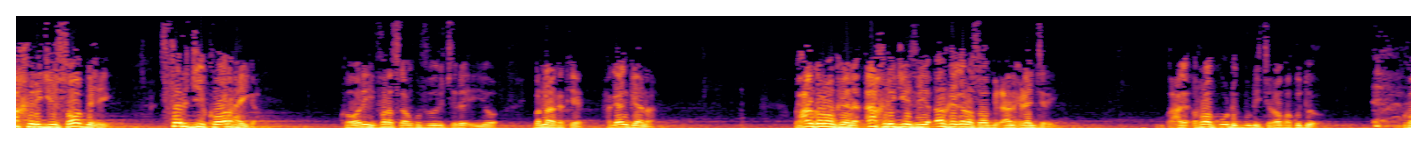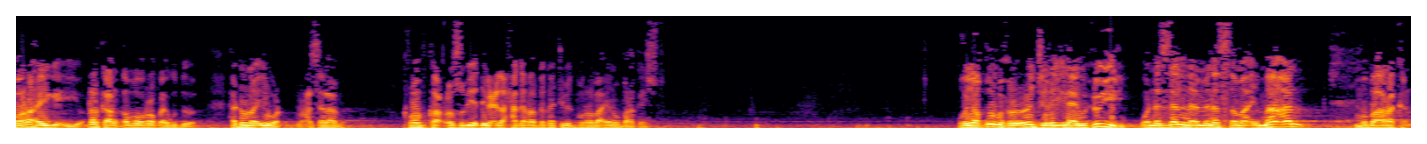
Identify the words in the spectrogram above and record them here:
akhrijii soo bixi sarjii koorahayga. Koorihii faraskaan ku fuuli jiray iyo bannaanka keen. Xageen keenaa waxaan kaloon keena akhrijii dharkaygana soo bixi xidhan jiray. Roobka udhig buu dhihi jiray roobka ku do koorahayga iyo dharkaan qabo roobka ku do hadhowna ii wadh maca roobka cusub iyo dhibicda xagga rabbi ka timid buu rabaa inuu barakaysto. Wayaquul wuxuu odhan jiray ilahi wuxuu yidhi wanazalnaa min aلsamaa'i maa'an mubaarakan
